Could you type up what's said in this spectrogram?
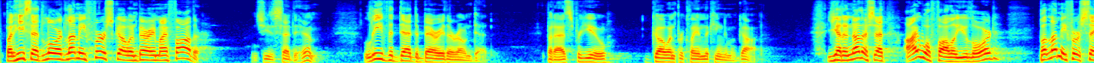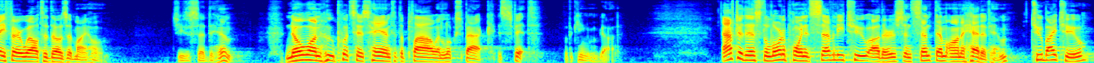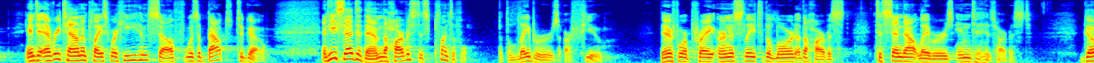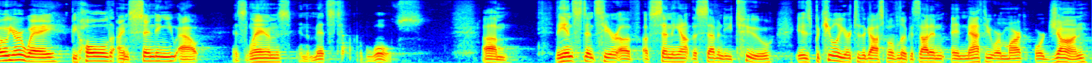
But he said, Lord, let me first go and bury my father. And Jesus said to him, Leave the dead to bury their own dead. But as for you, go and proclaim the kingdom of God. Yet another said, I will follow you, Lord, but let me first say farewell to those at my home. Jesus said to him, No one who puts his hand to the plow and looks back is fit for the kingdom of God. After this, the Lord appointed 72 others and sent them on ahead of him, two by two, into every town and place where he himself was about to go. And he said to them, The harvest is plentiful, but the laborers are few. Therefore, pray earnestly to the Lord of the harvest to send out laborers into his harvest. Go your way. Behold, I am sending you out as lambs in the midst of wolves. Um, the instance here of, of sending out the 72 is peculiar to the Gospel of Luke. It's not in, in Matthew or Mark or John.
